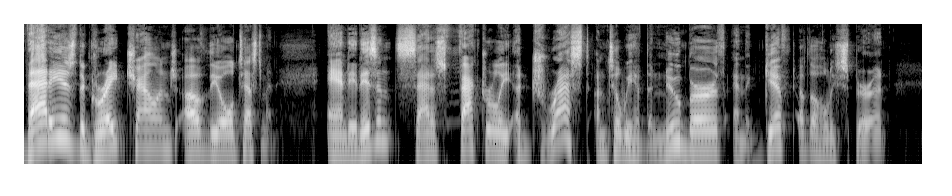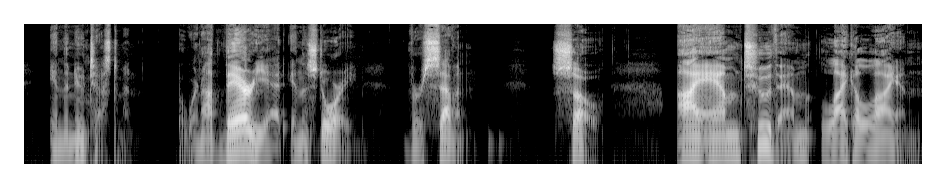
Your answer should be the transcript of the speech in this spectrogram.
That is the great challenge of the Old Testament. And it isn't satisfactorily addressed until we have the new birth and the gift of the Holy Spirit in the New Testament. But we're not there yet in the story. Verse 7 So I am to them like a lion.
